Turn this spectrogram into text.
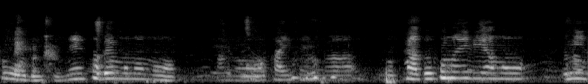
そうですね、食べ物も、あの、海鮮が、まあ、どこのエリアも、海沿い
